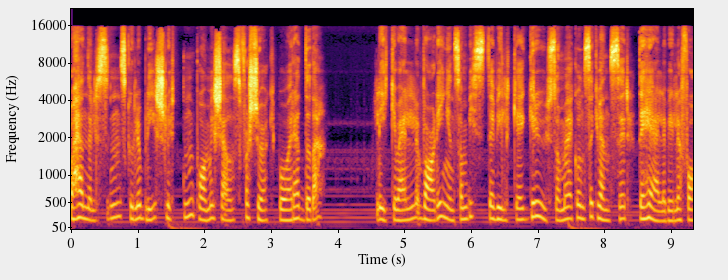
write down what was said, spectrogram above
og hendelsen skulle bli slutten på Michelles forsøk på å redde det. Likevel var det ingen som visste hvilke grusomme konsekvenser det hele ville få.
